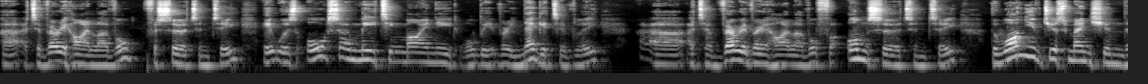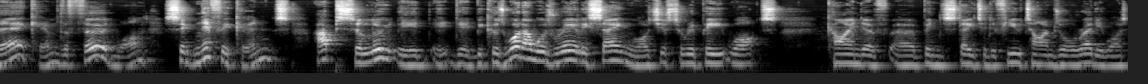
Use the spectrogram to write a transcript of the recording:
Uh, at a very high level for certainty. It was also meeting my need, albeit very negatively, uh, at a very, very high level for uncertainty. The one you've just mentioned there, Kym, the third one, significance, absolutely it, it did. Because what I was really saying was, just to repeat what's kind of uh, been stated a few times already, was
